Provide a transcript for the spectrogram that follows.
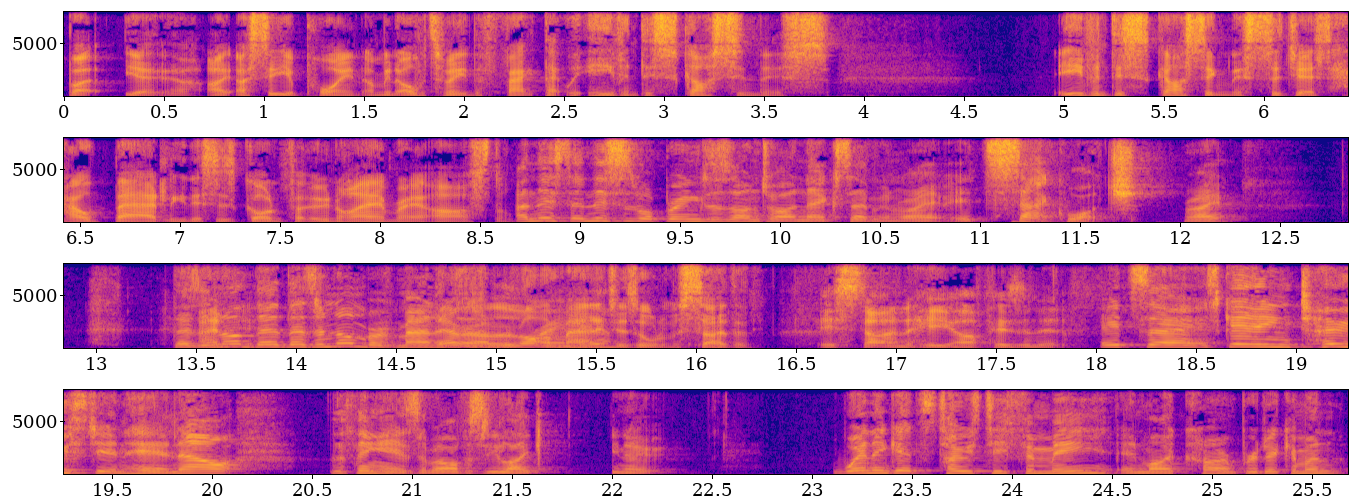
but yeah, I, I see your point. I mean, ultimately, the fact that we're even discussing this, even discussing this, suggests how badly this has gone for Unai Emery at Arsenal. And this and this is what brings us on to our next segment, right? It's sack watch, right? There's a num- there, there's a number of managers. There are a lot of frame here. managers all of a sudden. It's starting to heat up, isn't it? It's uh, it's getting toasty in here now. The thing is, obviously, like you know, when it gets toasty for me in my current predicament,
